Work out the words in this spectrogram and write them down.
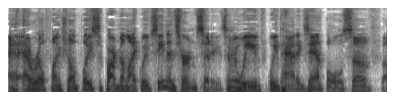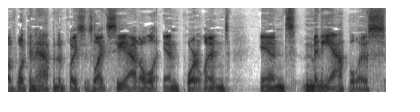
a real functional police department like we've seen in certain cities. I mean, we've we've had examples of of what can happen in places like Seattle and Portland and Minneapolis.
